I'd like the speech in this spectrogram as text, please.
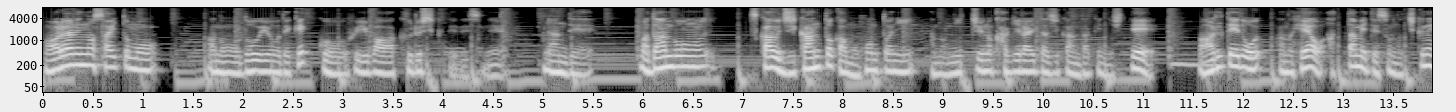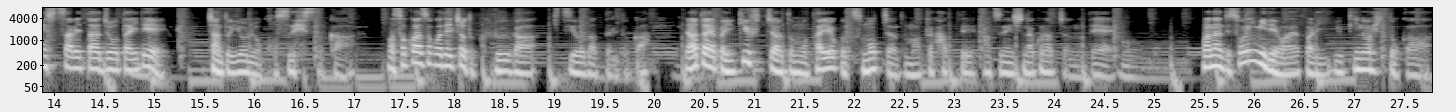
我々のサイトもあの同様で結構冬場は苦しくてですね。なんで、まあ、暖房の使う時間とかも本当にあの日中の限られた時間だけにして、まあ、ある程度あの部屋を温めてその蓄熱された状態でちゃんと夜を越すですとか、まあ、そこはそこでちょっと工夫が必要だったりとか。であとはやっぱり雪降っちゃうともう太陽光積もっちゃうと全く発電発電しなくなっちゃうので、まあ、なんでそういう意味ではやっぱり雪の日とか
